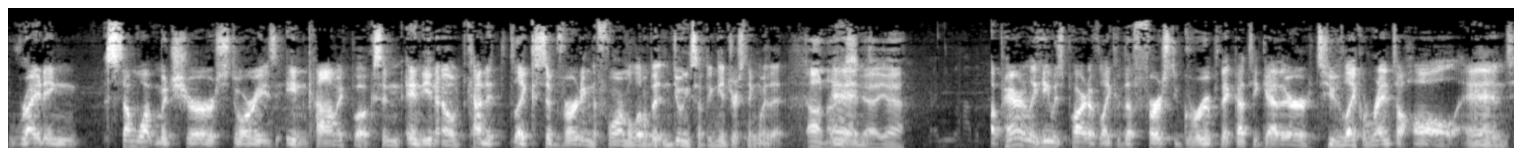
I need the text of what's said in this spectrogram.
writing somewhat mature stories in comic books and and you know kind of like subverting the form a little bit and doing something interesting with it. Oh, nice. and- yeah, yeah. apparently he was part of like the first group that got together to like rent a hall and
